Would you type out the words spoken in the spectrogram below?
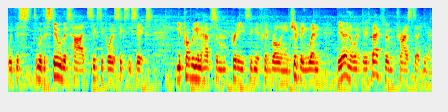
with this with a steel this hard, 64 to 66, you're probably going to have some pretty significant rolling and chipping when the owner, when it goes back to him, tries to you know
